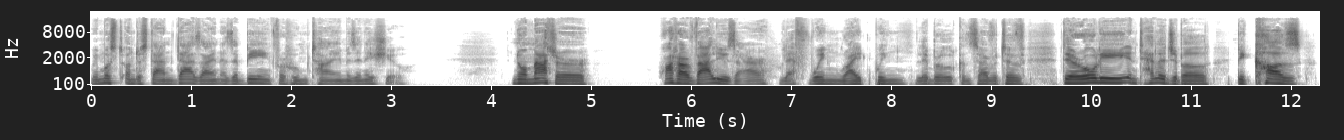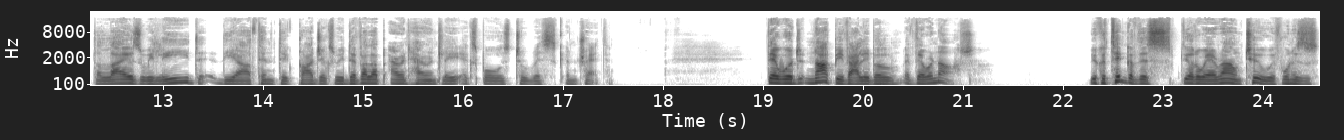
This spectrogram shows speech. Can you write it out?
We must understand Dasein as a being for whom time is an issue. No matter what our values are left wing, right wing, liberal, conservative they're only intelligible because the lives we lead, the authentic projects we develop, are inherently exposed to risk and threat. They would not be valuable if they were not. You could think of this the other way around too. If one is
